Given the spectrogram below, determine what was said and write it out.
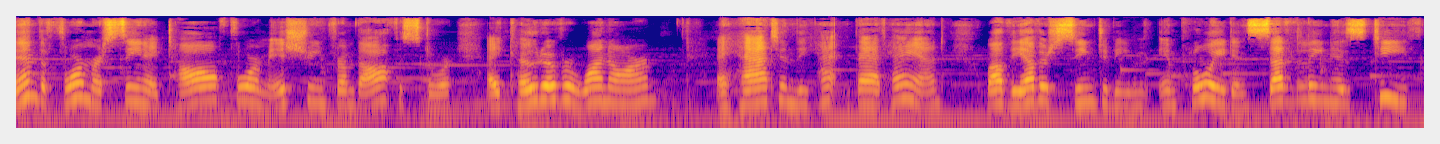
then the former seen a tall form issuing from the office door, a coat over one arm, a hat in ha- that hand, while the other seemed to be employed in settling his teeth,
